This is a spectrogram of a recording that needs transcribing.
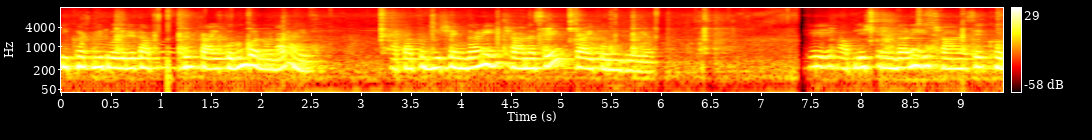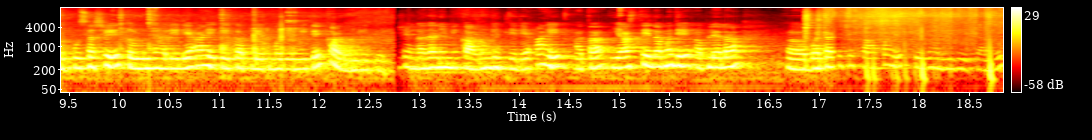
तिखट मीठ वगैरे टाकून असे फ्राय करून बनवणार आहे. आता आपण हे शेंगदाणे छान असे फ्राय करून घेऊयात. हे आपले शेंगदाणे छान असे खरपूस असे तळून झालेले आहेत. एका प्लेटमध्ये मी ते काढून घेते. शेंगादाणे मी काढून घेतलेले आहेत. आता याच तेलामध्ये आपल्याला बटाट्याचे काप आहेत ते घालून घ्यायचे आहेत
